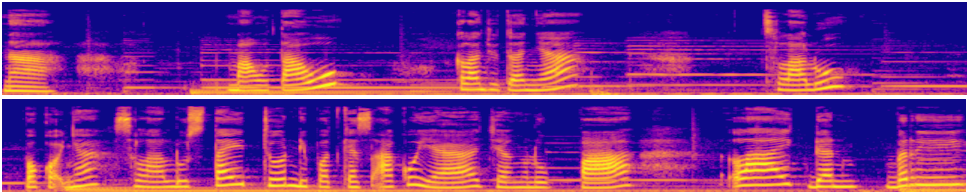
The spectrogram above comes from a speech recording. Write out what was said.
Nah, mau tahu kelanjutannya? Selalu Pokoknya selalu stay tune di podcast aku ya. Jangan lupa like dan beri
